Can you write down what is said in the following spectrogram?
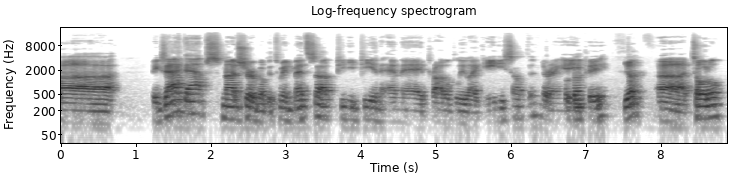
Uh, exact apps, not sure, but between MedSup, PDP, and MA, probably like 80 something during Okay. AEP. Yep. Uh, total,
